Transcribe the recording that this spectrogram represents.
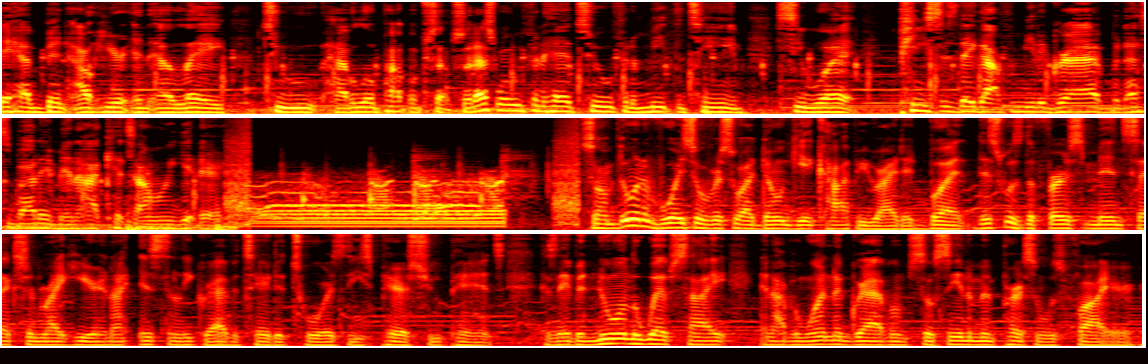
they have been out here in LA to have a little pop-up shop. So that's where we finna head to, finna meet the team, see what pieces they got for me to grab. But that's about it, man. I'll catch y'all when we get there. So I'm doing a voiceover so I don't get copyrighted, but this was the first men's section right here and I instantly gravitated towards these parachute pants because they've been new on the website and I've been wanting to grab them so seeing them in person was fire.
